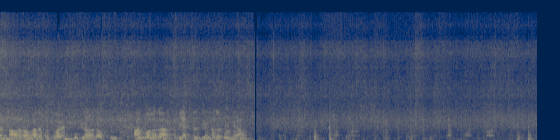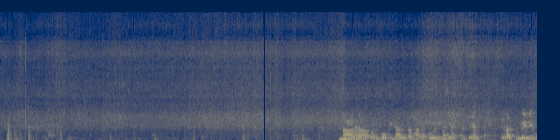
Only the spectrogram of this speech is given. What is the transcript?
আপনারা কিন্তু আলাদাও ভাজা করতে পারেন, কপি আলাদা আলু আলাদা। আমি একসাথে দিয়ে ভাজা করে নিলাম। নাড়াচাড়া করে কপিটা আলুটা ভাজা করে নিচ্ছি একসাথে। এবার তুলে নেব।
